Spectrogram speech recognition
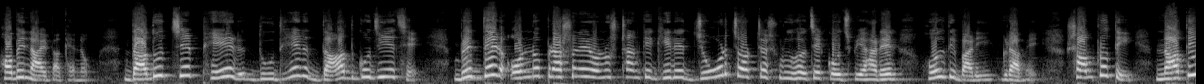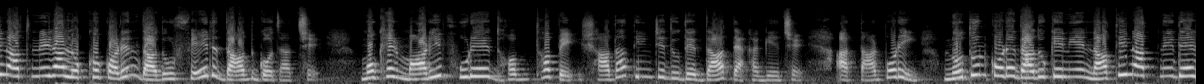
হবে নাই বা কেন? দাদুর যে ফের দুধের দাঁত গজিয়েছে। বৃদ্ধের অন্নপ্রাশনের অনুষ্ঠানকে ঘিরে জোর চর্চা শুরু হয়েছে কোচবিহারের হলদিবাড়ি গ্রামে। সম্প্রতি নাতি নাতনিরা লক্ষ্য করেন দাদুর ফের দাঁত গজাচ্ছে। মুখের মাড়ি ফুঁড়ে ধপধপে সাদা তিনটে দুধের দাঁত দেখা গিয়েছে। আর তারপরেই নতুন করে দাদুকে নিয়ে নাতি নাতনিদের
